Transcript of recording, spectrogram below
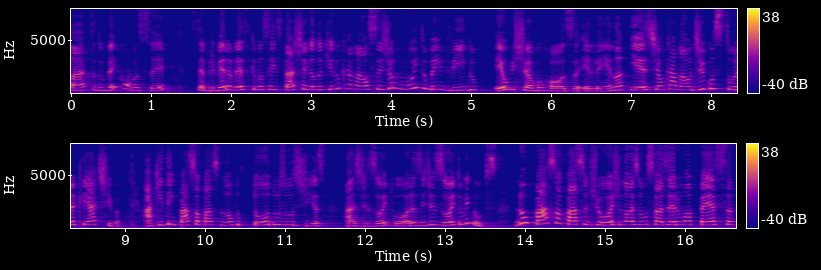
Olá, tudo bem com você? Se é a primeira vez que você está chegando aqui no canal, seja muito bem-vindo. Eu me chamo Rosa Helena e este é um canal de costura criativa. Aqui tem passo a passo novo todos os dias, às 18 horas e 18 minutos. No passo a passo de hoje, nós vamos fazer uma peça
